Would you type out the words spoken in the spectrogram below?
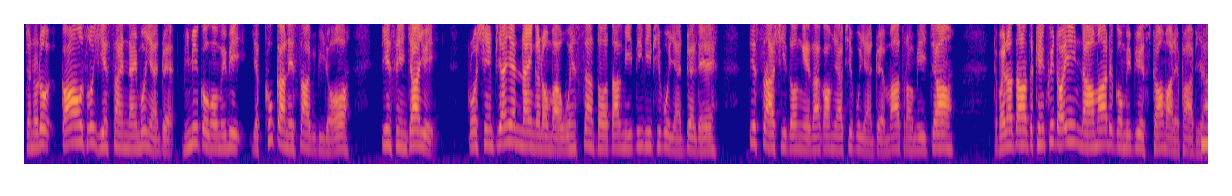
ကျွန်တော်တို့ကောင်းဆုံးရင်ဆိုင်နိုင်ဖို့ရန်အတွက်မိမိကိုယ်ကိုမိမိယခုကနေစပြီးတော့ပြင်ဆင်ကြ၍ကရိုရှင်ဘုရားရဲ့နိုင်ငံတော်မှာဝင်ဆန့်သောသားသမီးတည်တည်ဖြစ်ဖို့ရန်အတွက်လည်းတစ္ဆာရှိသောငယ်သားကောင်းများဖြစ်ဖို့ရန်အတွက်မာသတော်မီကြောင်း တပိုင်တော်တော်သခင်ခရစ်တော်၏နာမတော်ကိုမြည်ပြစတော်မှာလေဖပါဗျာ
